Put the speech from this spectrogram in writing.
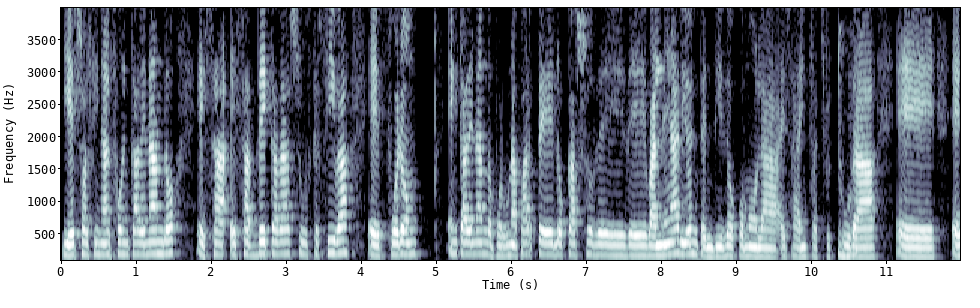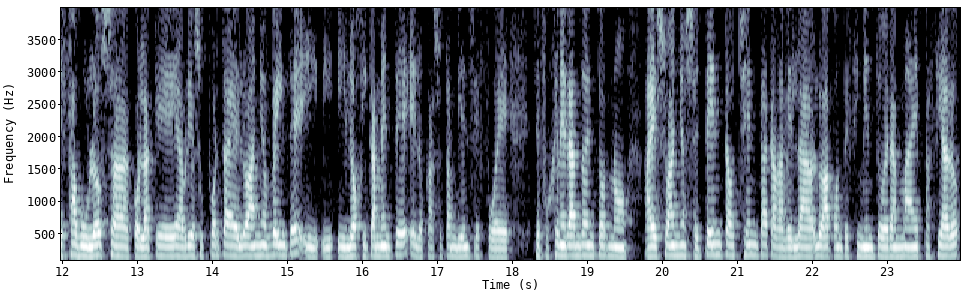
Y eso al final fue encadenando esa, esas décadas sucesivas, eh, fueron encadenando por una parte el ocaso de, balneario, entendido como la, esa infraestructura eh, eh, fabulosa con la que abrió sus puertas en los años 20 y, lógicamente el ocaso también se fue, se fue generando en torno a esos años 70, 80, cada vez los acontecimientos eran más espaciados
